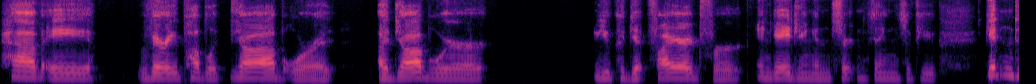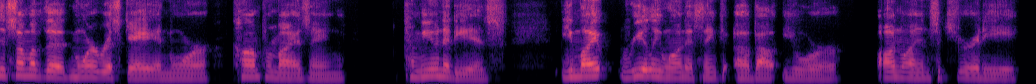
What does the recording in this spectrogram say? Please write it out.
have a very public job or a, a job where you could get fired for engaging in certain things if you get into some of the more risque and more compromising communities, you might really want to think about your online security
